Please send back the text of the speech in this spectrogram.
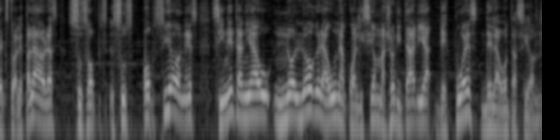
textuales palabras, sus, sus, opciones si Netanyahu no logra una coalición mayoritaria después de la votación.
